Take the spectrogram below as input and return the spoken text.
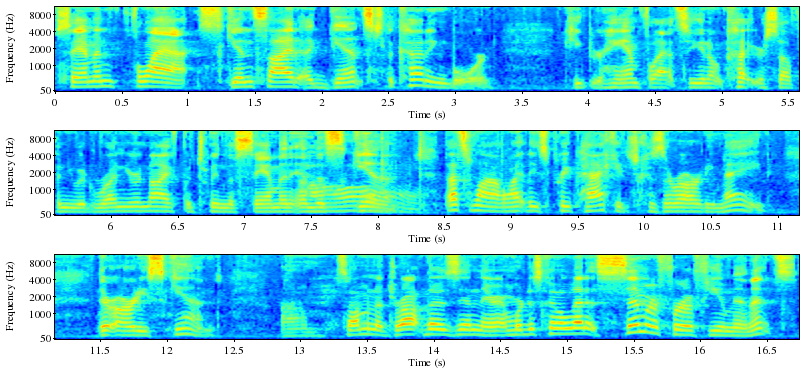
salmon flat, skin side against the cutting board. Keep your hand flat so you don't cut yourself, and you would run your knife between the salmon and the skin. Oh. That's why I like these prepackaged because they're already made. They're already skinned. Um, so I'm going to drop those in there, and we're just going to let it simmer for a few minutes,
